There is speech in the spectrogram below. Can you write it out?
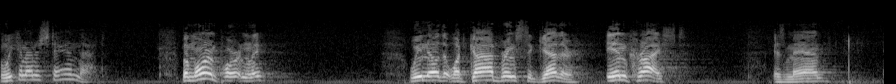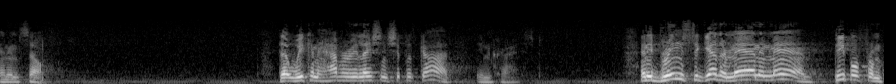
And we can understand that. But more importantly, we know that what God brings together in Christ is man and himself. That we can have a relationship with God in Christ. And he brings together man and man, people from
